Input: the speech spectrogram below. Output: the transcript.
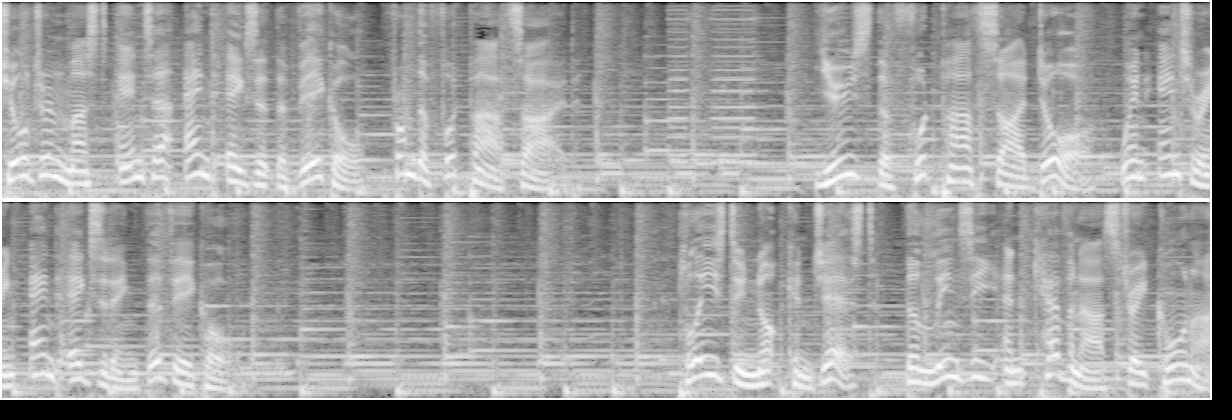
Children must enter and exit the vehicle from the footpath side. Use the footpath side door when entering and exiting the vehicle. Please do not congest the Lindsay and Kavanagh Street corner.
